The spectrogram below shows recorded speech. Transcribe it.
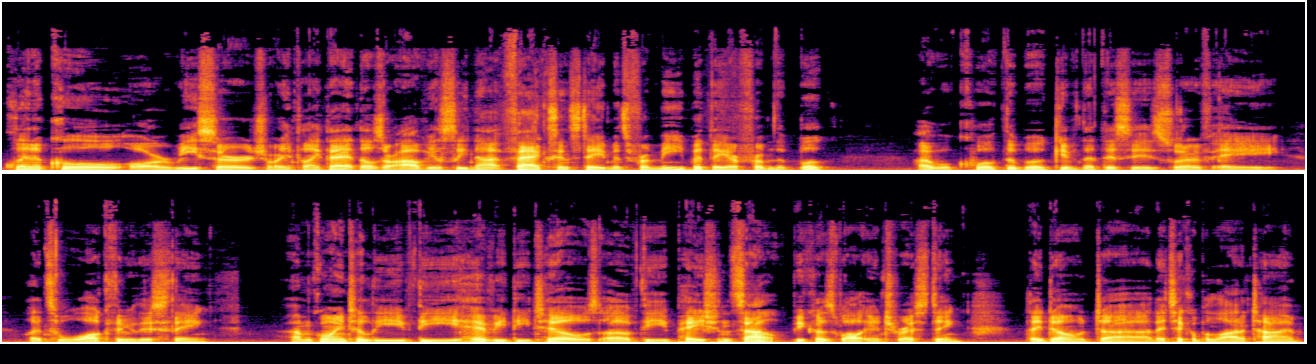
clinical or research or anything like that, those are obviously not facts and statements from me, but they are from the book. I will quote the book, given that this is sort of a let's walk through this thing. I'm going to leave the heavy details of the patients out because, while interesting, they don't. Uh, they take up a lot of time.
